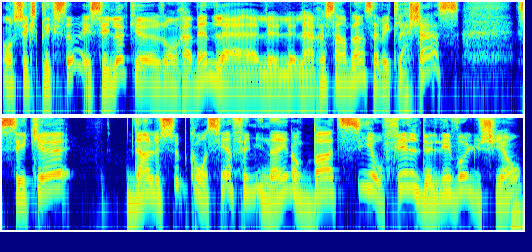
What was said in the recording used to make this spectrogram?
on s'explique ça? Et c'est là que on ramène la, la- la- la ressemblance avec la chasse. C'est que dans le subconscient féminin, donc bâti au fil de l'évolution,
